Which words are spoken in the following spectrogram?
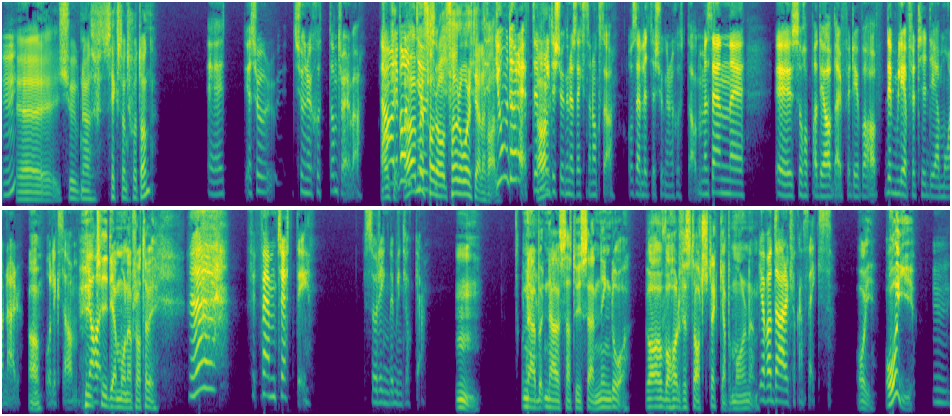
Mm. eh, 2016 till 17. Eh, jag tror 2017 tror jag det var. Ja, Ja, okej. det var ja, lite... men förra, förra året i alla fall. Jo, men du har rätt. Det Ja. var lite 2016 också. Och sen lite 2017. Men sen eh, eh, så hoppade jag av där för det, var, det blev för tidiga månader. Ja. Och liksom, Hur har- tidiga månader pratar vi? Eh, 5.30 så ringde min klocka. Mm. Och när, när satt du i sändning då? Vad, vad har du för startsträcka på morgonen? Jag var där klockan sex. Oj, oj! Mm.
